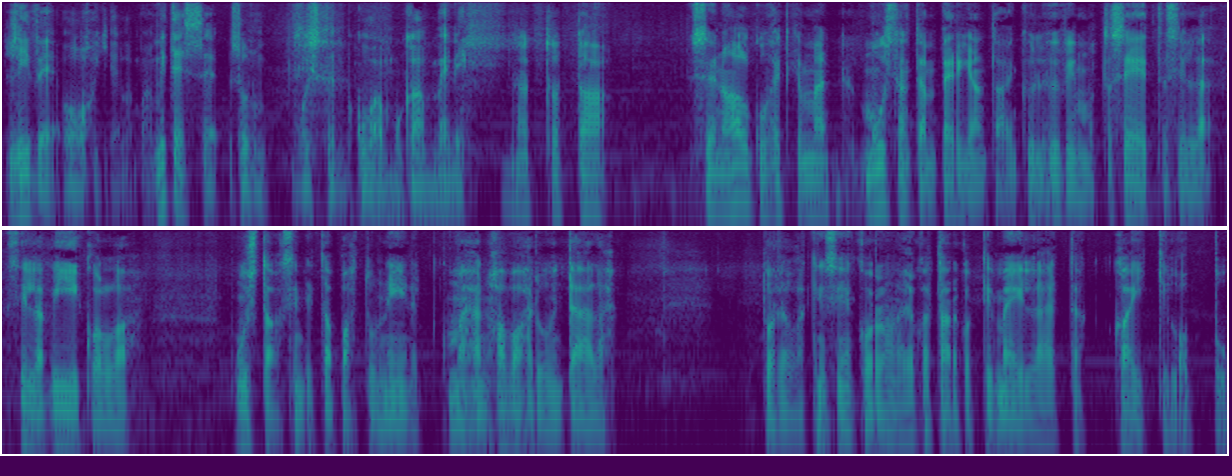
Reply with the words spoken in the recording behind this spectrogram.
live-ohjelma. Miten se sun muistikuvan mukaan meni? No tota, sen alkuhetken mä muistan tämän perjantain kyllä hyvin, mutta se, että sillä, sillä viikolla muistaakseni tapahtui niin, että kun mähän havahduin täällä todellakin siihen korona, joka tarkoitti meillä, että kaikki loppu,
